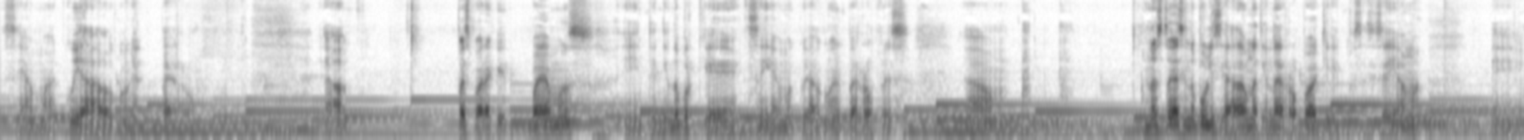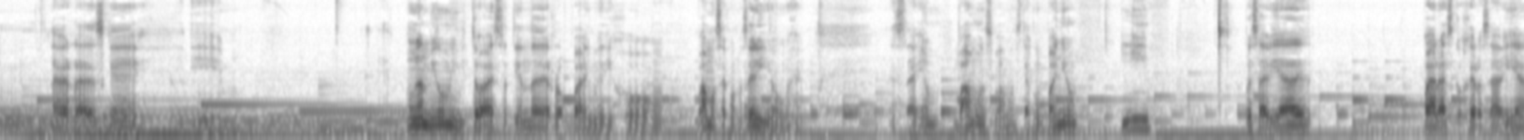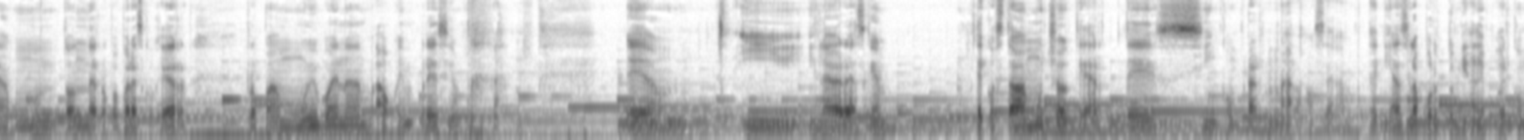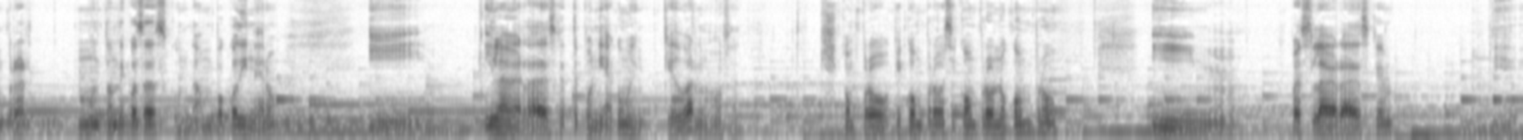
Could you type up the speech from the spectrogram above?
se llama Cuidado con el perro. Ah, pues para que vayamos entendiendo por qué se llama Cuidado con el perro, pues no estoy haciendo publicidad a una tienda de ropa que pues así se llama. Em, la verdad es que em, un amigo me invitó a esta tienda de ropa y me dijo, vamos a conocer y yo, está bien, vamos, vamos, te acompaño. Y pues había para escoger, o sea, había un montón de ropa para escoger ropa muy buena a buen precio. Em, y, la verdad es que te costaba mucho quedarte sin comprar nada. O sea, tenías la oportunidad de poder comprar un montón de cosas con tan poco dinero. Y, y la verdad es que te ponía como en qué dudar, ¿no? O sea, ¿qué compro? ¿Qué compro? Si compro o no compro y pues la verdad es que eh,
